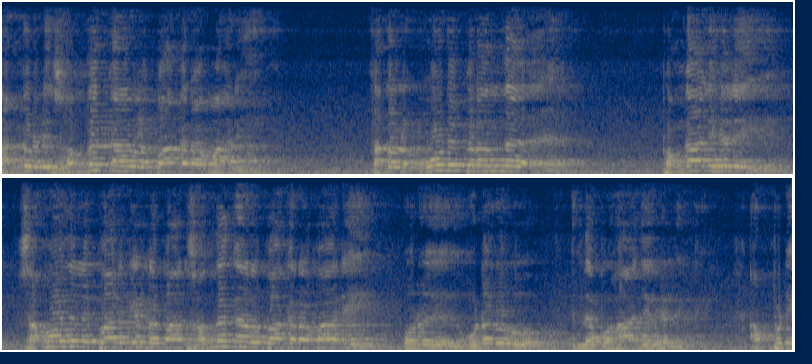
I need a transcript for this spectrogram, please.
தங்களுடைய சொந்தக்காரர்களை பார்க்குற மாதிரி தங்களுடைய கூட பிறந்த பொங்காளிகளை சகோதரர்களை பார்க்கின்ற மாதிரி சொந்தக்காரர் பார்க்குற மாதிரி ஒரு உணர்வு இந்த முகாஜர்களுக்கு அப்படி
